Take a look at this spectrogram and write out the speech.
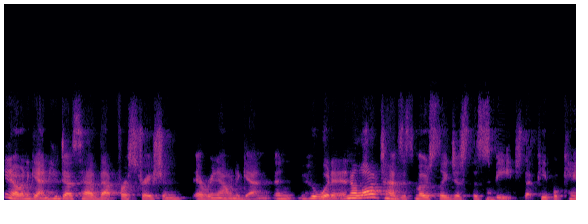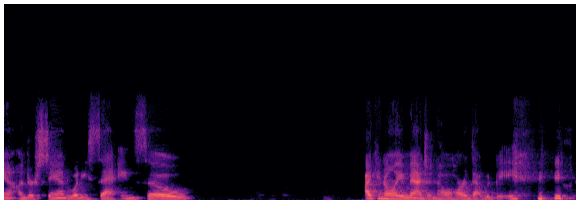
you know, and again, he does have that frustration every now and again. And who wouldn't? And a lot of times it's mostly just the speech that people can't understand what he's saying. So I can only imagine how hard that would be.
